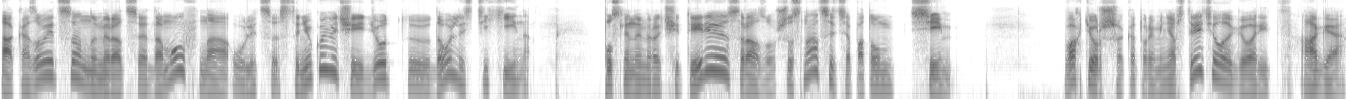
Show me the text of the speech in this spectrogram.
оказывается, нумерация домов на улице Станюковича идет э, довольно стихийно. После номера 4 сразу 16, а потом 7. Вахтерша, которая меня встретила, говорит, ага,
